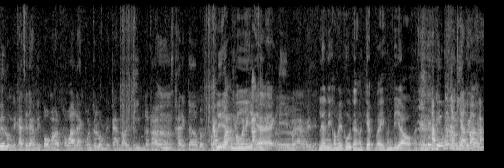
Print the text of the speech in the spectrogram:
เบลหลงในการแสดงพี่โป๊ปมากเพราะว่าหลายคนก็หลงในการรอยยิ้มแล้วก็เออ คาแรคเตอร์แบบจังหวะเขาในการแสดงดีมากเลยเนี่ย เรื่องนี้เขาไม่พูดกันเขาเก็บไว้คนเดียวเขาจะอะเบลพูดกับพี่อยากฟังอะ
